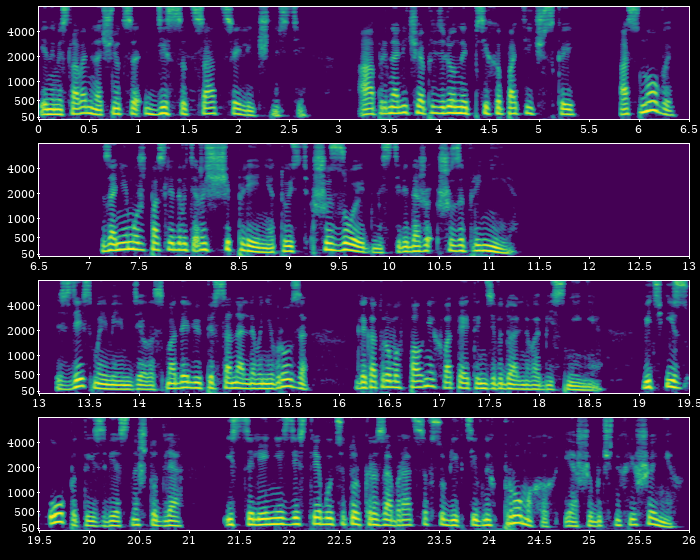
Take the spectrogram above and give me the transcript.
Иными словами, начнется диссоциация личности — а при наличии определенной психопатической основы за ней может последовать расщепление, то есть шизоидность или даже шизофрения. Здесь мы имеем дело с моделью персонального невроза, для которого вполне хватает индивидуального объяснения. Ведь из опыта известно, что для исцеления здесь требуется только разобраться в субъективных промахах и ошибочных решениях.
